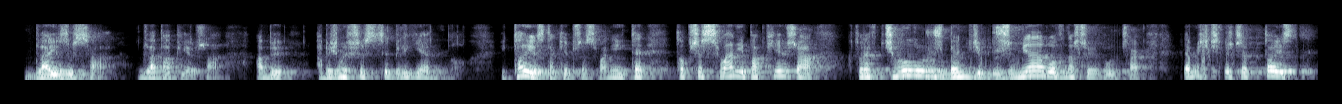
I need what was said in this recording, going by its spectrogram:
dla Jezusa, dla papieża, aby, abyśmy wszyscy byli jedno. I to jest takie przesłanie. I te, to przesłanie papieża, które wciąż będzie brzmiało w naszych uczach, ja myślę, że to jest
